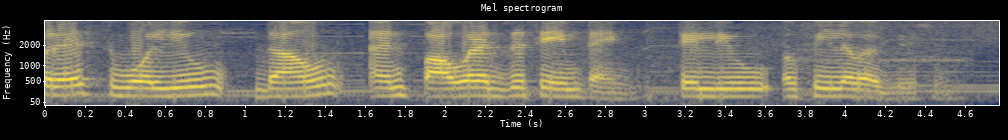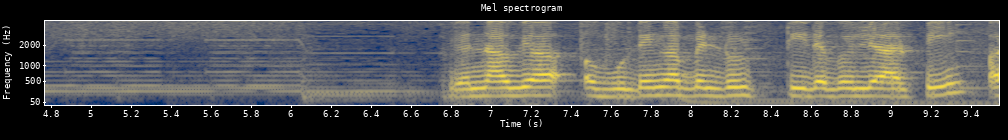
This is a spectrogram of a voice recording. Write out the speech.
press volume down and power at the same time till you uh, feel a vibration. Now we are booting up into TWRP. Uh,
